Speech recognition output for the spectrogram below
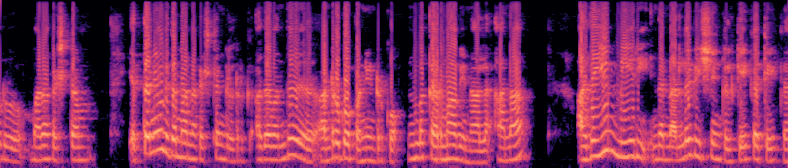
ஒரு மன கஷ்டம் எத்தனையோ விதமான கஷ்டங்கள் இருக்குது அதை வந்து அண்டர்கோ பண்ணிட்டு இருக்கோம். நம்ம கர்மாவினால். ஆனால் அதையும் மீறி இந்த நல்ல விஷயங்கள் கேட்க கேட்க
